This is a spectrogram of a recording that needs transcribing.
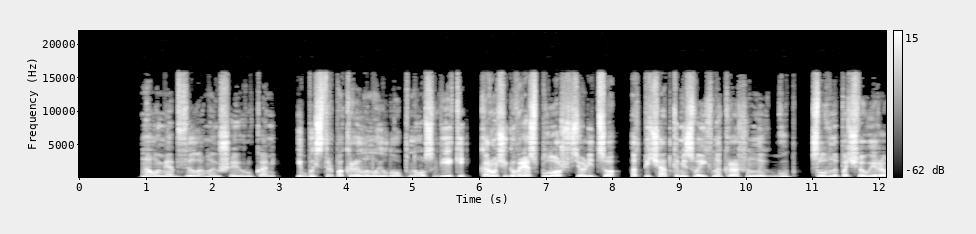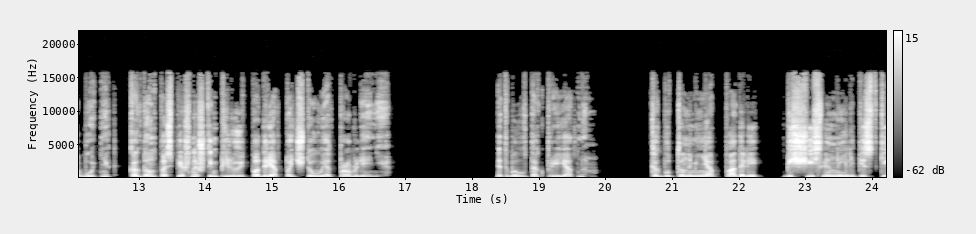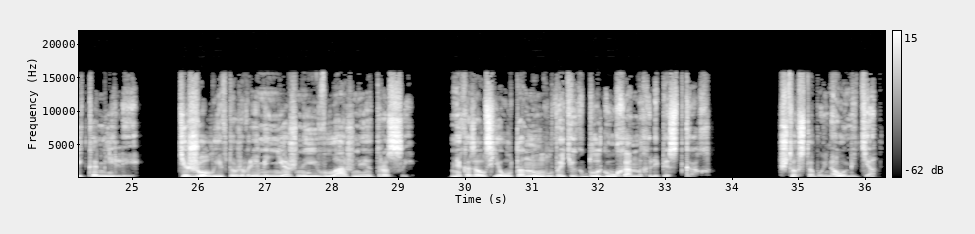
Наоми обвела мою шею руками и быстро покрыла мой лоб, нос, веки, короче говоря, сплошь все лицо отпечатками своих накрашенных губ, словно почтовый работник, когда он поспешно штемпелюет подряд почтовые отправления. Это было так приятно, как будто на меня падали бесчисленные лепестки камелии, тяжелые и в то же время нежные и влажные от росы. Мне казалось, я утонул в этих благоуханных лепестках. Что с тобой, Наоми Тян?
